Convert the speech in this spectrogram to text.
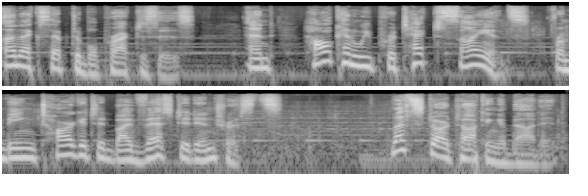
unacceptable practices? And how can we protect science from being targeted by vested interests? Let's start talking about it.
